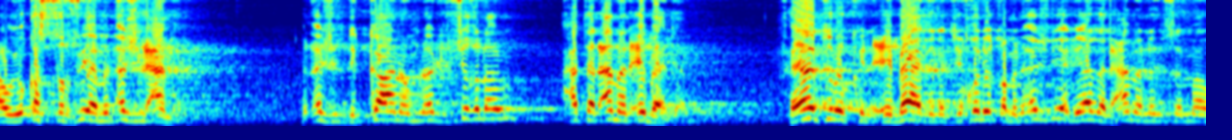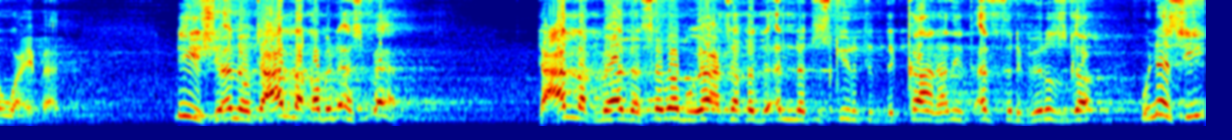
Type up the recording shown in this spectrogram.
أو يقصر فيها من أجل العمل من أجل دكانه ومن أجل شغله حتى العمل عبادة. فيترك العبادة التي خلق من أجلها لهذا العمل الذي سماه هو عبادة. ليش؟ لأنه تعلق بالأسباب. تعلق بهذا السبب ويعتقد أن تسكيرة الدكان هذه تأثر في رزقه ونسي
